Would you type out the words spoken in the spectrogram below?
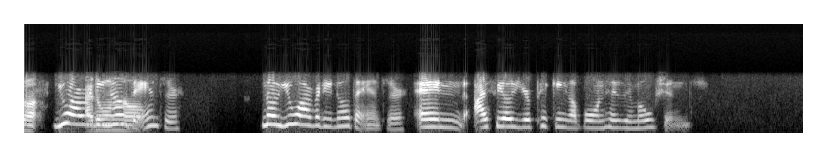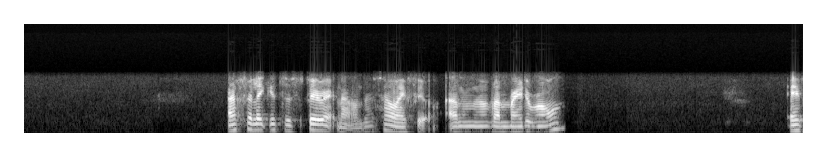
So You already know, know. the answer. No, you already know the answer, and I feel you're picking up on his emotions. I feel like it's a spirit now. That's how I feel. I don't know if I'm right or wrong. If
